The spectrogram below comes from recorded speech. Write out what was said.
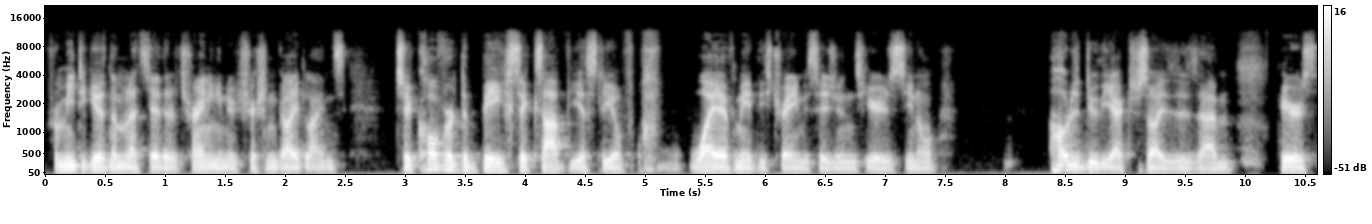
for me to give them let's say their training and nutrition guidelines to cover the basics obviously of why i've made these training decisions. Here's you know how to do the exercises. Um, here's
